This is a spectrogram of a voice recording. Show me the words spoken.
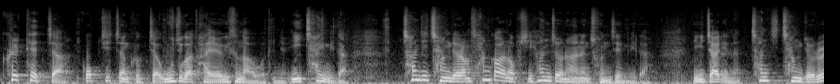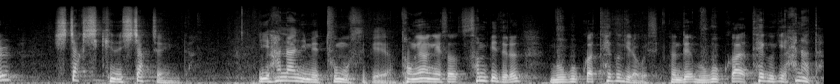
클태자, 꼭지점 극자, 우주가 다 여기서 나오거든요. 이 차이입니다. 천지창조랑 상관없이 현존하는 존재입니다. 이 자리는 천지창조를 시작시키는 시작점입니다. 이 하나님의 두 모습이에요. 동양에서 선비들은 무국과 태극이라고 했어요. 그런데 무국과 태극이 하나다.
